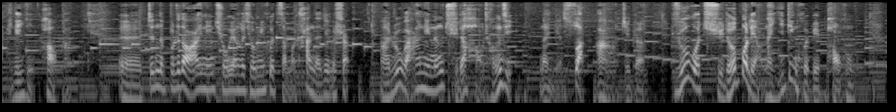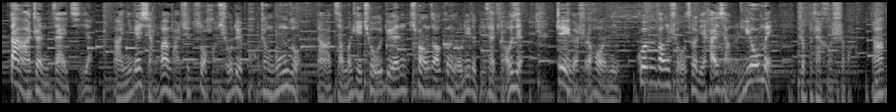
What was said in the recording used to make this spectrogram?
打一个引号啊！呃，真的不知道阿根廷球员和球迷会怎么看待这个事儿啊！如果阿根廷能取得好成绩，那也算啊，这个如果取得不了，那一定会被炮轰。大战在即啊啊，你应该想办法去做好球队保障工作啊，怎么给球队员创造更有利的比赛条件？这个时候你官方手册里还想着撩妹，这不太合适吧？啊，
